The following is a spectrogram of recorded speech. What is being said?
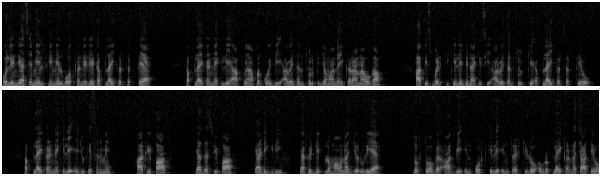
ऑल इंडिया से मेल फीमेल बहुत कैंडिडेट अप्लाई कर सकते हैं। अप्लाई करने के लिए आपको यहाँ पर कोई भी आवेदन शुल्क जमा नहीं कराना होगा। आप इस भर्ती के लिए बिना किसी आवेदन शुल्क के अप्लाई कर सकते हो। अप्लाई करने के लिए एजुकेशन में आठवीं पास या दसवीं पास या डिग्री या फिर डिप्लोमा होना ज़रूरी है। दोस्तों, अगर आप भी इन पोस्ट के लिए इंटरेस्टेड हो और अप्लाई करना चाहते हो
